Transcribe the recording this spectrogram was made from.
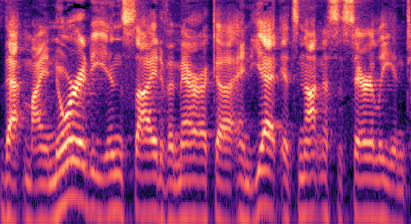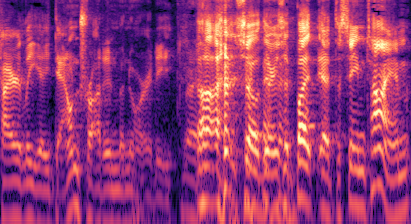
that minority inside of America, and yet it's not necessarily entirely a downtrodden minority. Right. Uh, so there's, a, but at the same time,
